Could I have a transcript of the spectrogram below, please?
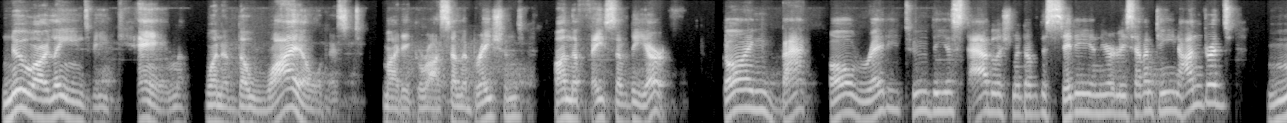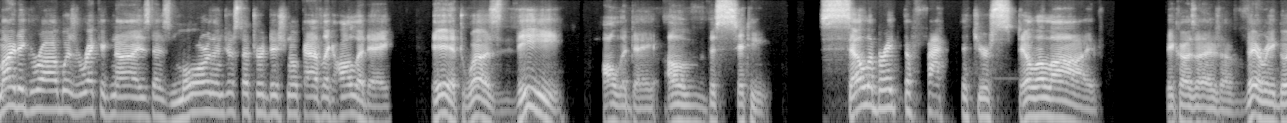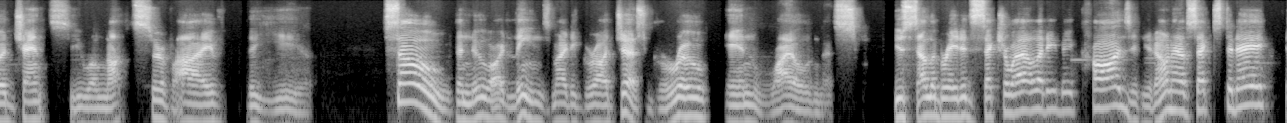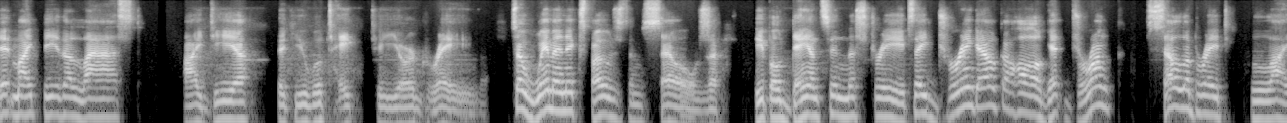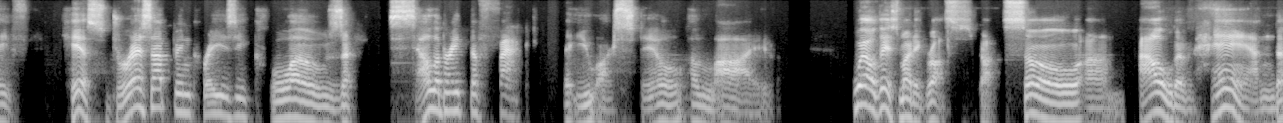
New Orleans became one of the wildest Mardi Gras celebrations on the face of the earth, going back already to the establishment of the city in the early 1700s Mardi Gras was recognized as more than just a traditional Catholic holiday. It was the holiday of the city. Celebrate the fact that you're still alive because there's a very good chance you will not survive the year. So the New Orleans Mardi Gras just grew in wildness. You celebrated sexuality because if you don't have sex today, it might be the last idea that you will take to your grave. So women expose themselves. People dance in the streets. They drink alcohol, get drunk, celebrate life, kiss, dress up in crazy clothes, celebrate the fact that you are still alive. Well, this Mardi Gras got so um, out of hand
